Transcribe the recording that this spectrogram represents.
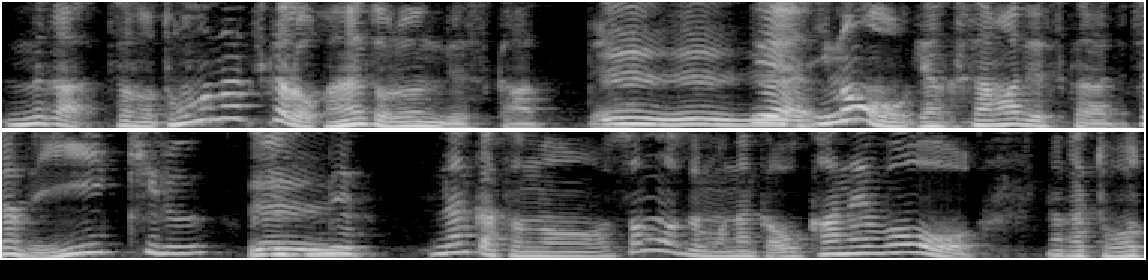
なんかその友達からお金取るんですかって、うんうんうん。いや今はお客様ですからってちゃんと言い切る、でうん。でなんかそのそもそもなんかお金をなんか取っ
